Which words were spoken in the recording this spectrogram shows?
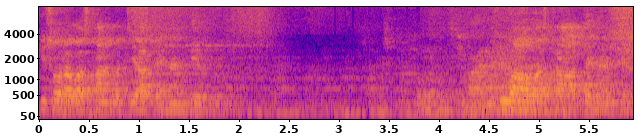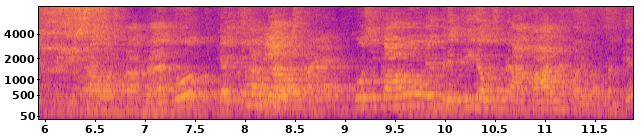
किशोर अवस्था में बच्चे आते हैं फिर युवा अवस्था आते हैं फिर अवस्था आता है। तो क्या क्यों है कोशिकाओं में वृद्धि या उसमें आकार में परिवर्तन के।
